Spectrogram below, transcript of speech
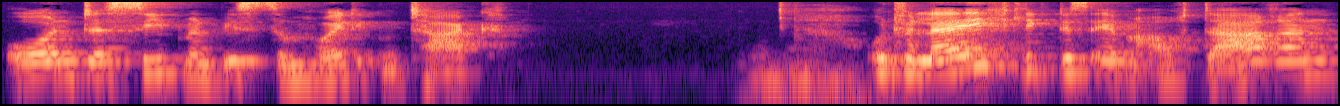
und das sieht man bis zum heutigen Tag. Und vielleicht liegt es eben auch daran,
